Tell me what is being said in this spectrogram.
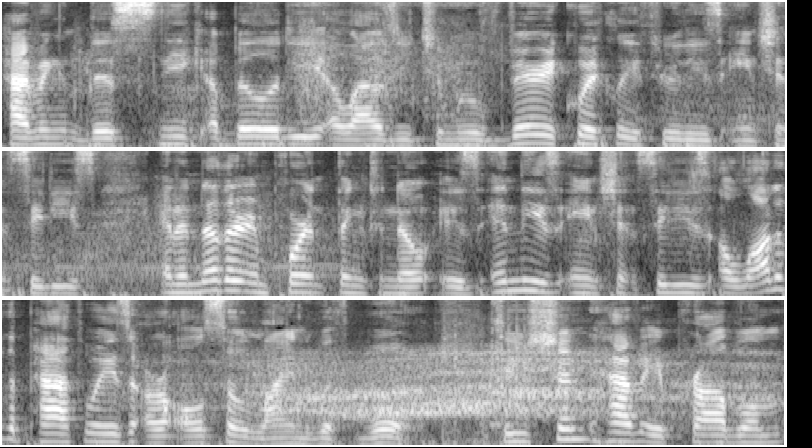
Having this sneak ability allows you to move very quickly through these ancient cities, and another important thing to note is in these ancient cities, a lot of the pathways are also lined with wool, so you shouldn't have a problem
